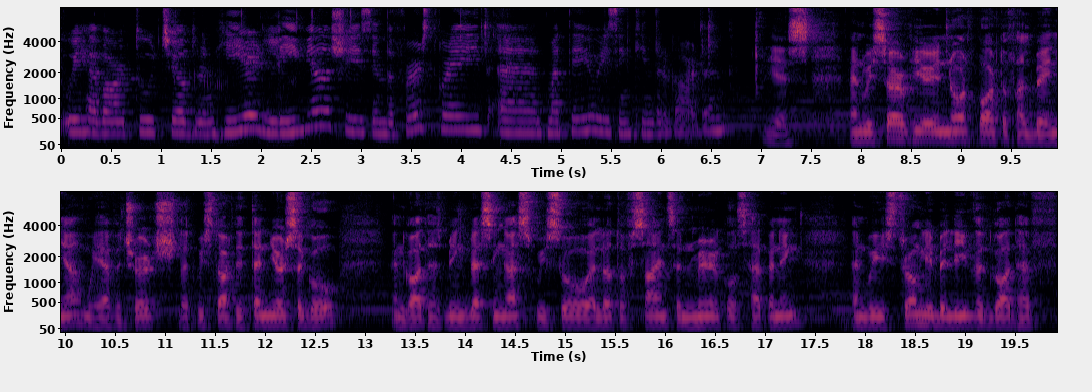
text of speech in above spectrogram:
we have our two children here. Livia, she's in the first grade and Matteo is in kindergarten. Yes, and we serve here in north part of Albania. We have a church that we started 10 years ago and God has been blessing us. We saw a lot of signs and miracles happening and we strongly believe that God have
